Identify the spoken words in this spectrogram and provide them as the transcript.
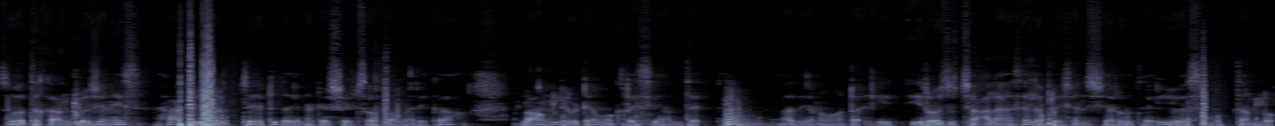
So the conclusion is happy birthday to the United States of America. Long live democracy అంతే. అది అనమాట. ఈరోజు చాలా సెలబ్రేషన్స్ జరుగుతాయి యూఎస్ మొత్తంలో.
